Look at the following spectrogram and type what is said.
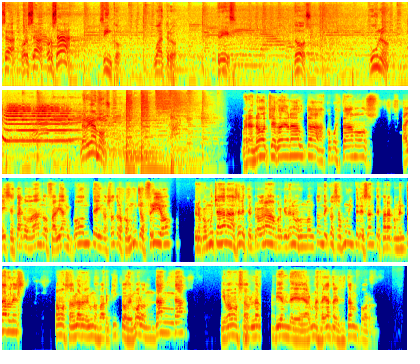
Orsá, Orsá, Orsá. Cinco, cuatro, tres, dos, uno. ¡Largamos! Buenas noches, radionautas. ¿Cómo estamos? Ahí se está acomodando Fabián Conte y nosotros con mucho frío, pero con muchas ganas de hacer este programa porque tenemos un montón de cosas muy interesantes para comentarles. Vamos a hablar de algunos barquitos de Morondanga y vamos a hablar también de algunas regatas que se están por,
